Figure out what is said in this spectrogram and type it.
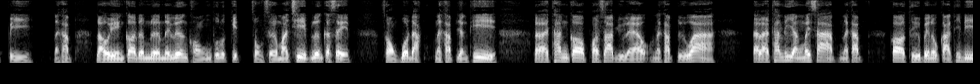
6 ปีนะครับ เราเองก็ดำเนินในเรื่องของธุรกิจส่งเสริมอาชีพเรื่องเกษตร2โปรดักต์นะครับอย่างที่หลายท่านก็พอทราบอยู่แล้วนะครับ หรือว่าแต่หลายท่านที่ยังไม่ทราบนะครับ ก็ถือเป็นโอกาสที่ดี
